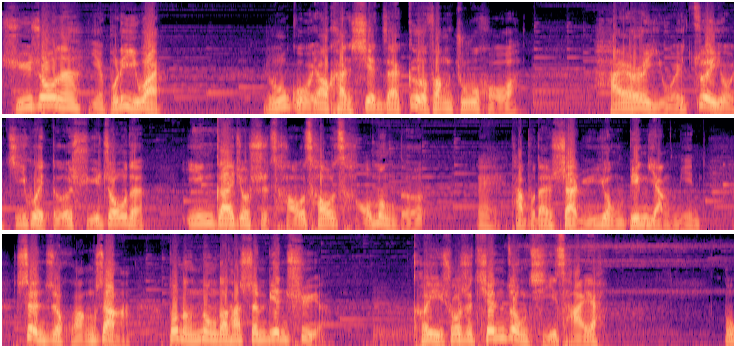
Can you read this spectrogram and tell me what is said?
徐州呢也不例外。如果要看现在各方诸侯啊，孩儿以为最有机会得徐州的，应该就是曹操曹孟德。哎，他不但善于用兵养民，甚至皇上啊。都能弄到他身边去啊，可以说是天纵奇才呀。不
